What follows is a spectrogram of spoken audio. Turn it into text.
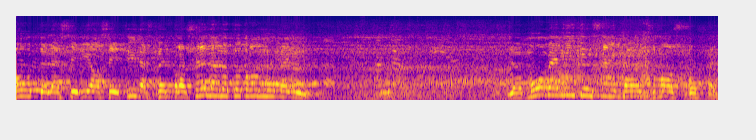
hôte de la série ACT la semaine prochaine à l'autodrome Montmagny. Le Montmagny 250 dimanche prochain.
